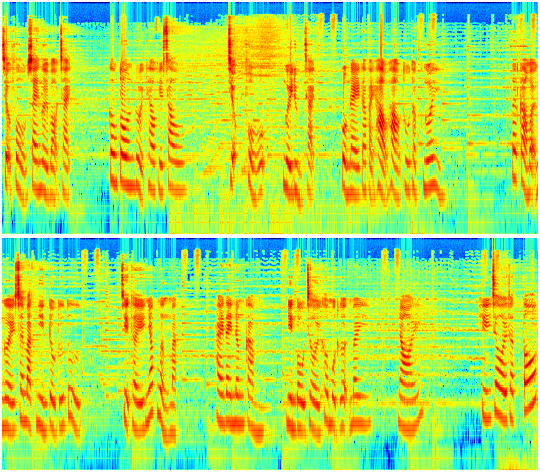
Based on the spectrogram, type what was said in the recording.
triệu phổ xoay người bỏ chạy. Công tôn đuổi theo phía sau. Triệu phổ, người đừng chạy, hôm nay ta phải hảo hảo thu thập ngươi. Tất cả mọi người xoay mặt nhìn tiểu tứ tử, chỉ thấy nhóc ngẩng mặt, hai tay nâng cằm, nhìn bầu trời không một gợn mây, nói Khí trời thật tốt.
